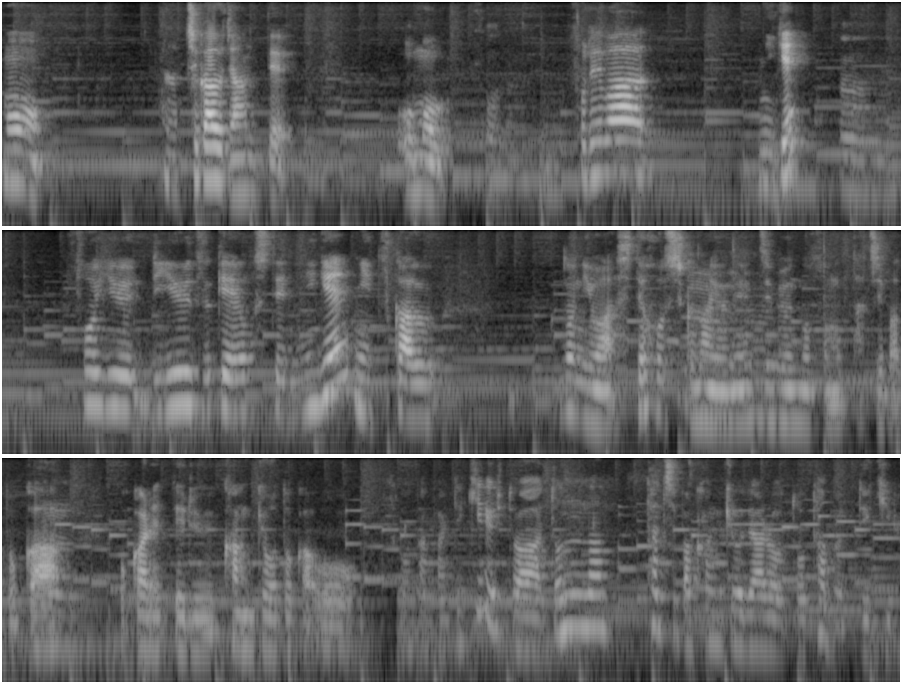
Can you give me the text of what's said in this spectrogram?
も、あの違うじゃんって思う。それは逃げ？うん。そういう理由付けをして逃げに使うのにはしてほしくないよね、うん。自分のその立場とか、うん。置かれてる環境とかを。そうだからできる人はどんな立場環境であろうと多分できる、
